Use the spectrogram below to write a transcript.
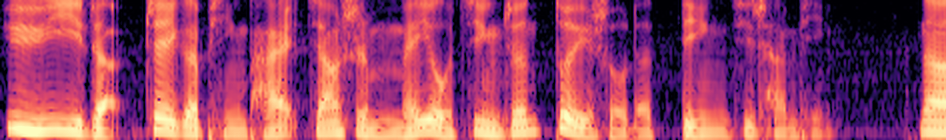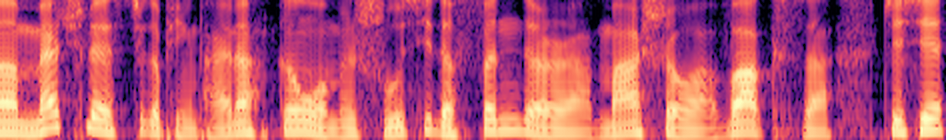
寓意着这个品牌将是没有竞争对手的顶级产品。那 Matchless 这个品牌呢，跟我们熟悉的 Fender 啊、Marshall 啊、Vox 啊这些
